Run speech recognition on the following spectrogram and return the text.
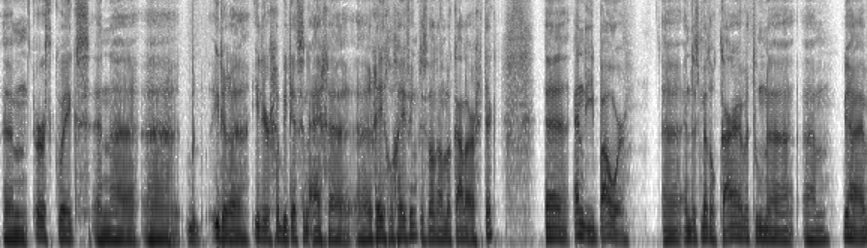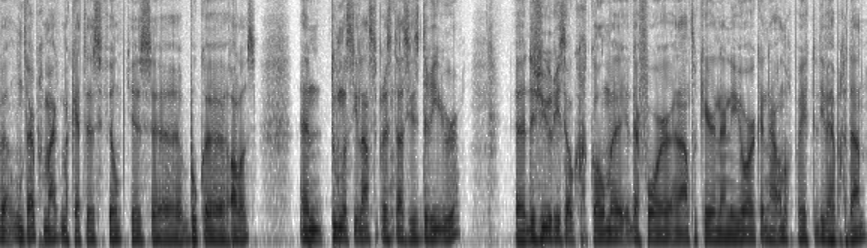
um, earthquakes en iedere, ieder gebied heeft zijn eigen regelgeving. Dus wel een lokale architect. En die bouwer. Uh, en dus met elkaar hebben we toen uh, um, ja, hebben we een ontwerp gemaakt. Maquettes, filmpjes, boeken, alles. En toen was die laatste presentatie is drie uur. de jury is ook gekomen daarvoor een aantal keer naar New York... en naar andere projecten die we hebben gedaan.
